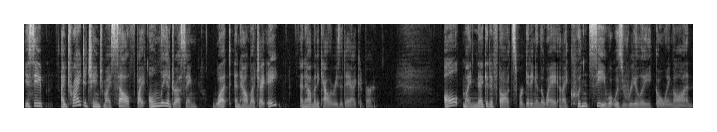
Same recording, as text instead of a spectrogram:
You see, I tried to change myself by only addressing what and how much I ate and how many calories a day I could burn. All my negative thoughts were getting in the way, and I couldn't see what was really going on.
